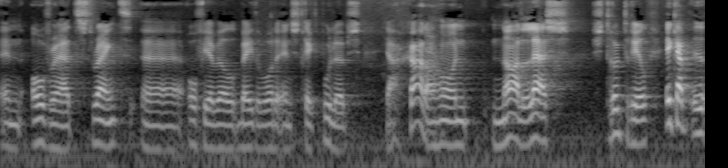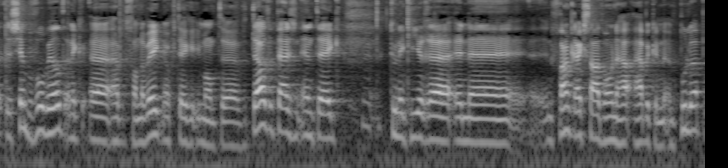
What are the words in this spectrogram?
in overhead strength, of je wil beter worden in strict pull-ups, ja, ga dan gewoon na de les structureel. Ik heb eh, een simpel voorbeeld, en ik eh, heb het van de week nog tegen iemand eh, verteld ook tijdens een intake. Hm. Toen ik hier in, in Frankrijkstraat woonde, ha- heb ik een, een pull-up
